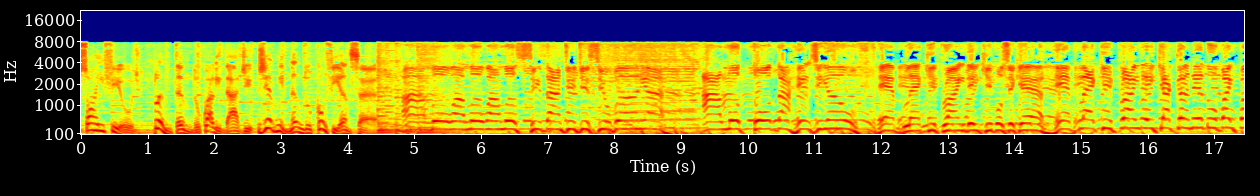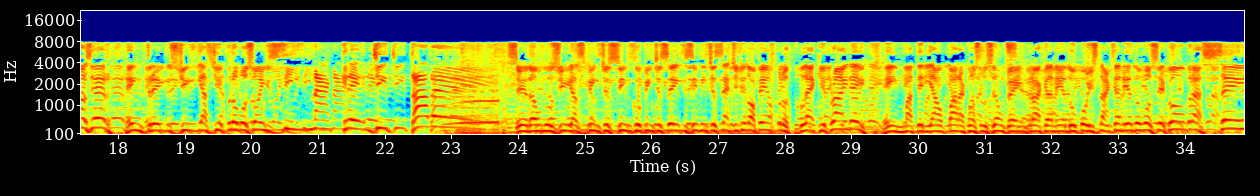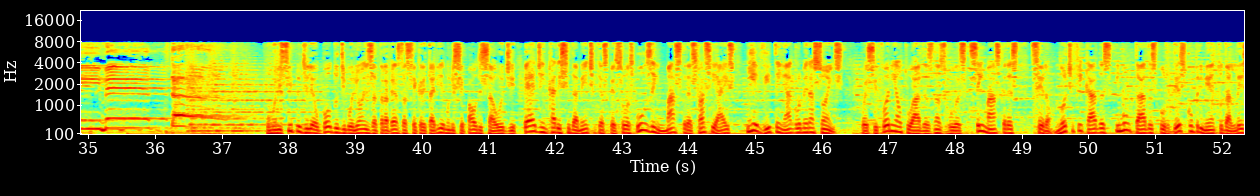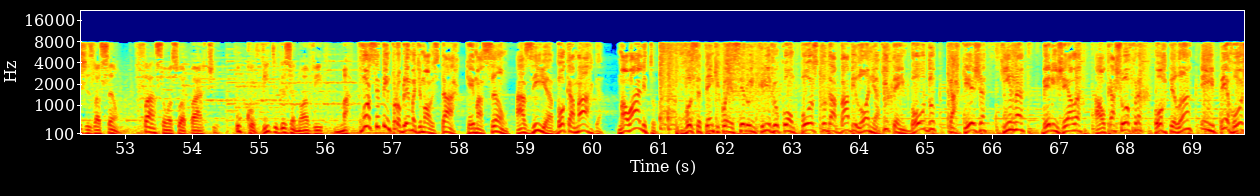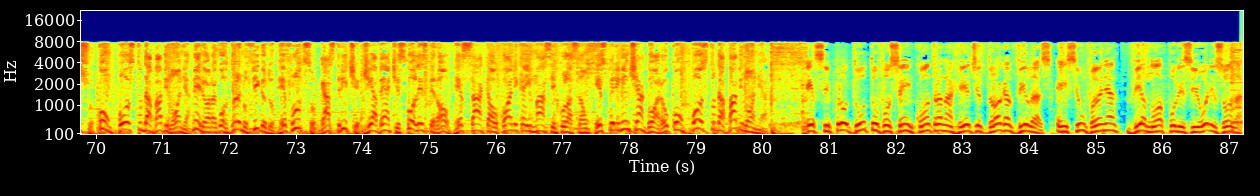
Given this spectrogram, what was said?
Soyfield, plantando qualidade, germinando confiança. Alô, alô, alô, cidade de Silvânia. Alô, toda a região. É Black Friday que você quer. É Black Friday que a Canedo vai fazer em três dias de promoções inacreditáveis. Serão nos dias 25, 26 e 27 de novembro. Black Friday em material para construção. Vem pra Canedo, pois na Canedo você compra sem medo. O município de Leopoldo de Bulhões, através da Secretaria Municipal de Saúde, pede encarecidamente que as pessoas usem máscaras faciais e evitem aglomerações, pois se forem autuadas nas ruas sem máscaras, serão notificadas e multadas por descumprimento da legislação. Façam a sua parte. O Covid-19 mata. Você tem problema de mal-estar, queimação, azia, boca amarga? Mau hálito? Você tem que conhecer o incrível composto da Babilônia, que tem boldo, carqueja, quina, berinjela, alcachofra, hortelã e ipê roxo. Composto da Babilônia. Melhora a gordura no fígado, refluxo, gastrite, diabetes, colesterol, ressaca alcoólica e má circulação. Experimente agora o composto da Babilônia. Esse produto você encontra na rede Droga Vilas, em Silvânia, Vianópolis e Orizona.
